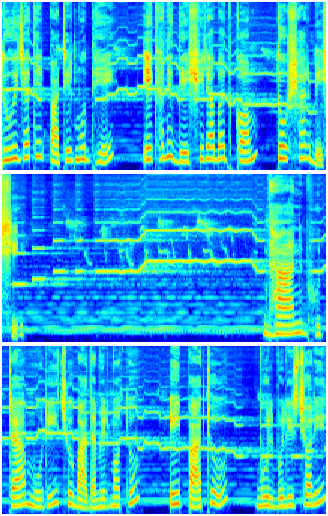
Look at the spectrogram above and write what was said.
দুই জাতের পাটের মধ্যে এখানে দেশির আবাদ কম, তোষার বেশি। ধান, ভুট্টা, মরিচ ও বাদামের মতো এই পাটও বুলবুলির চরের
